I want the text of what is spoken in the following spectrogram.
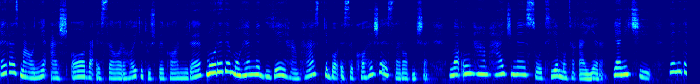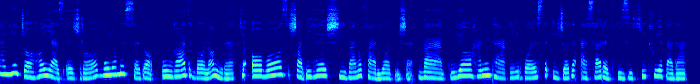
غیر از معانی اشعار و استعاره هایی که توش به کار میره مورد مهم دیگه هم هست که باعث کاهش استراب میشه و اون هم حجم صوتی متغیره یعنی چی یعنی در یه جاهایی از اجرا ولوم صدا اونقدر بالا میره که آواز شبیه شیون و فریاد میشه و گویا همین تغییر باعث ایجاد اثر فیزیکی توی بدن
